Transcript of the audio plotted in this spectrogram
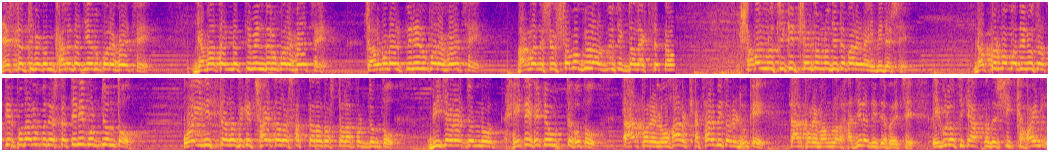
দেশনেত্রী বেগম খালেদা জিয়ার উপরে হয়েছে, জামাতের নেতৃবৃন্দের উপরে হয়েছে, চরমনের পীরের উপরে হয়েছে, বাংলাদেশের সমগ্র রাজনৈতিক দল অ্যাকসেপ্ট সামান্য চিকিৎসার জন্য যেতে পারে নাই বিদেশে। ডক্টর মোহাম্মদ ইউনুস আজকের প্রধান উপদেষ্টা, তিনি পর্যন্ত ওই নিচতলা থেকে ছয়তলা, সাততলা, দশতলা পর্যন্ত বিচারের জন্য হেঁটে হেঁটে উঠতে হতো। তারপরে লোহার খেঁচার ভিতরে ঢুকে তারপরে মামলার হাজিরা দিতে হয়েছে। এগুলো থেকে আপনাদের শিক্ষা হয়নি।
